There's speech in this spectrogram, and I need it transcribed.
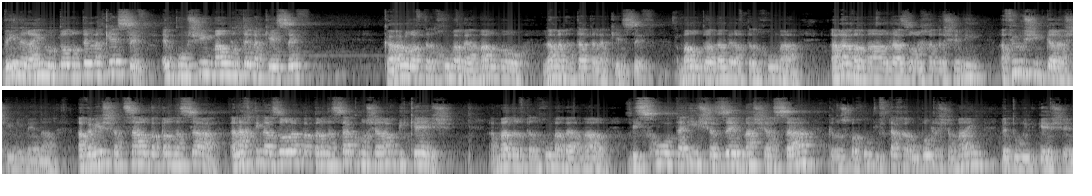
והנה ראינו אותו נותן לה כסף. הם גרושים, מה הוא נותן לה כסף? קרא לו רב תנחומה ואמר לו, למה נתת לה כסף? אמר אותו אדם לרב תנחומה, הרב אמר לעזור אחד לשני, אפילו שהתגרשתי ממנה, אבל יש לה צער בפרנסה, הלכתי לעזור לה בפרנסה כמו שהרב ביקש. עמד רב תנחומה ואמר, בזכות האיש הזה, מה שעשה, הקדוש ברוך הוא תפתח ארובות השמיים ותוריד גשם.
